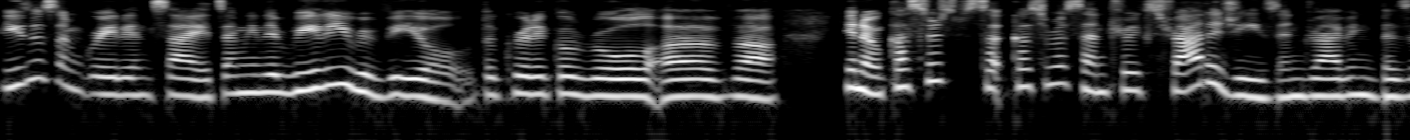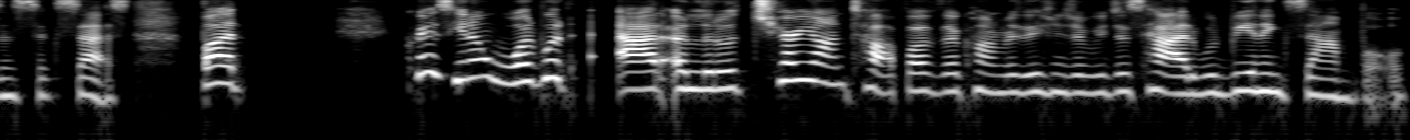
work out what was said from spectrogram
These are some great insights. I mean, they really reveal the critical role of, uh, you know, customer customer centric strategies in driving business success. But Chris, you know what would add a little cherry on top of the conversations that we just had would be an example.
